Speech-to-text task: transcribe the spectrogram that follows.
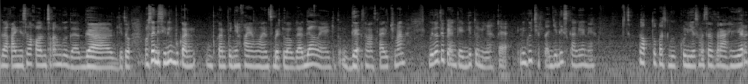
gak akan nyesel kalau misalkan gue gagal gitu. Maksudnya di sini bukan bukan punya fine line seperti lo gagal ya gitu. Enggak sama sekali. Cuman gue tuh tipe yang kayak gitu nih ya kayak ini gue cerita aja deh sekalian ya. Waktu pas gue kuliah semester terakhir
